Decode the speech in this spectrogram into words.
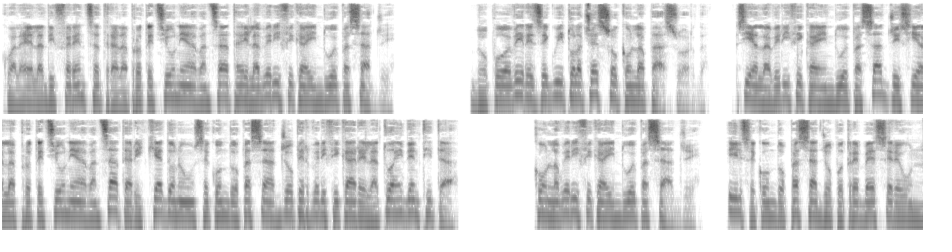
Qual è la differenza tra la protezione avanzata e la verifica in due passaggi? Dopo aver eseguito l'accesso con la password, sia la verifica in due passaggi sia la protezione avanzata richiedono un secondo passaggio per verificare la tua identità. Con la verifica in due passaggi, il secondo passaggio potrebbe essere un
